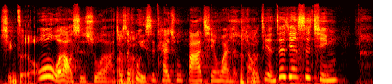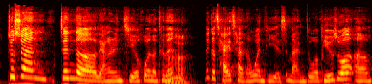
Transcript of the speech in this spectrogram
刑责哦不。过我老实说啦，就是护理师开出八千万的条件，这件事情，就算真的两个人结婚了，可嗯能那个财产的问题也是蛮多。比如说，嗯、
